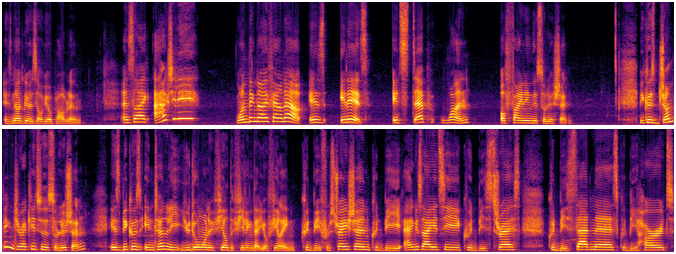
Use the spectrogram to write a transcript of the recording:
is not going to solve your problem. And it's like, actually, one thing that I found out is it is. It's step one of finding the solution. Because jumping directly to the solution is because internally you don't want to feel the feeling that you're feeling. Could be frustration, could be anxiety, could be stress, could be sadness, could be hurt,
